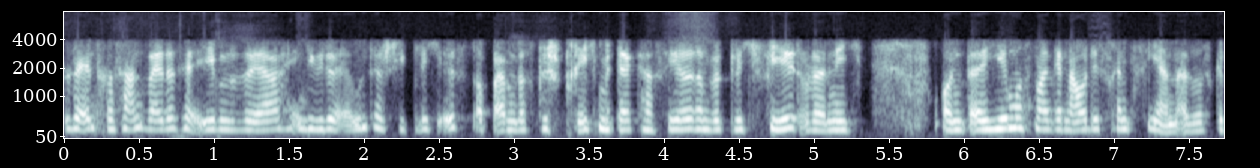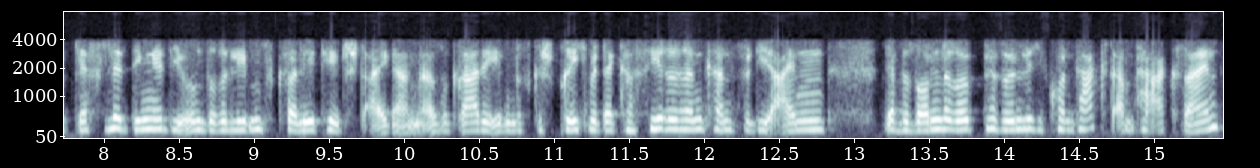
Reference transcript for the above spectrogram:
sehr interessant, weil das ja eben sehr individuell unterschiedlich ist, ob einem das Gespräch mit der Kassiererin wirklich fehlt oder nicht. Und äh, hier muss man genau differenzieren. Also es gibt ja viele Dinge, die unsere Lebensqualität steigern. Also gerade eben das Gespräch mit der Kassiererin kann für die einen der besondere persönliche Kontakt am Tag sein,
